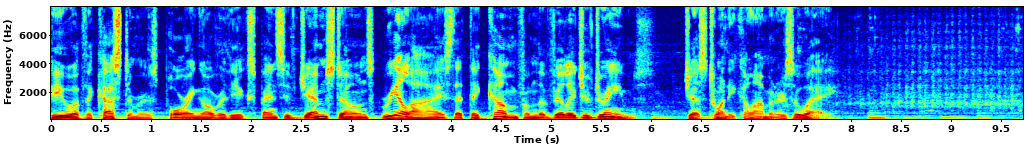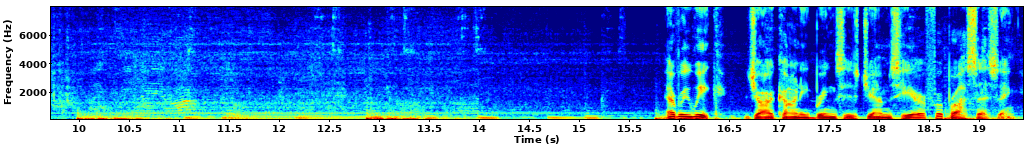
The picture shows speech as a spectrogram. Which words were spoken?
Few of the customers poring over the expensive gemstones realize that they come from the Village of Dreams, just 20 kilometers away. Every week, Jar Carney brings his gems here for processing.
